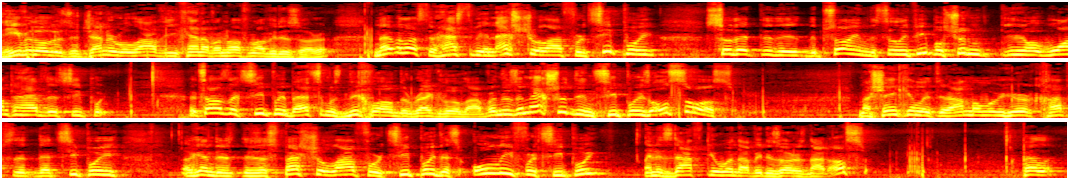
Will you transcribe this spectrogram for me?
that even though there's a general law that you can't have enough from Avidazora, nevertheless there has to be an extra law for tzipui so that the, the, the psoim, the silly people, shouldn't you know want to have the tzipui. It sounds like tzipui b'etzim was nichla on the regular law, and there's an extra din tzipui is also also. Mashenkin like the Rambam over here claps that, that tzipui, again, there's, there's a special law for tzipui that's only for tzipui, and it's dafki when the is not also. Pella.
